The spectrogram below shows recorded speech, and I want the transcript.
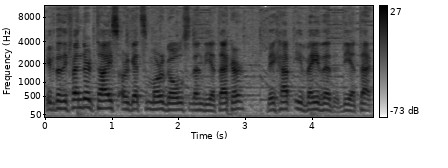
If the defender ties or gets more goals than the attacker, they have evaded the attack.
